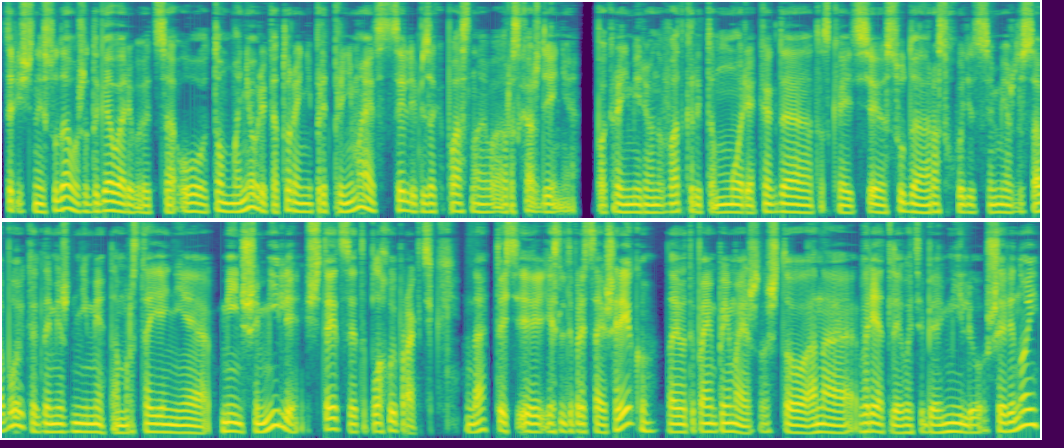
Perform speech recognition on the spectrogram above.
встречные суда уже договариваются о том маневре, который они предпринимают с целью безопасного расхождения по крайней мере, в открытом море, когда, так сказать, суда расходятся между собой, когда между ними там расстояние меньше мили, считается это плохой практикой, да? То есть, э, если ты представишь реку, да, и вот ты понимаешь, что она вряд ли у тебя милю шириной,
